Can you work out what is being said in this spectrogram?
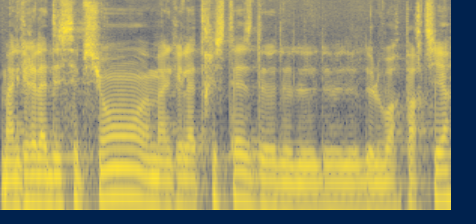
malgré la déception, malgré la tristesse de, le voir partir,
